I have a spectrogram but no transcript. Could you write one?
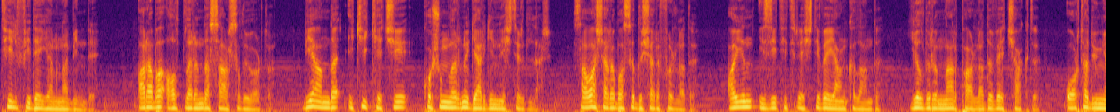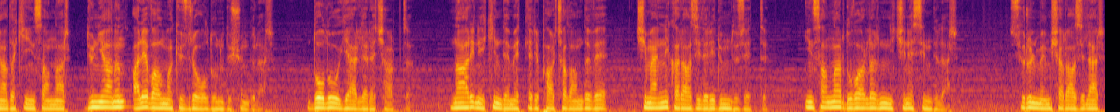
Tilfi de yanına bindi. Araba altlarında sarsılıyordu. Bir anda iki keçi koşumlarını gerginleştirdiler. Savaş arabası dışarı fırladı. Ayın izi titreşti ve yankılandı. Yıldırımlar parladı ve çaktı. Orta dünyadaki insanlar dünyanın alev almak üzere olduğunu düşündüler. Dolu yerlere çarptı. Narin ekin demetleri parçalandı ve çimenlik arazileri dümdüz etti. İnsanlar duvarlarının içine sindiler. Sürülmemiş araziler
